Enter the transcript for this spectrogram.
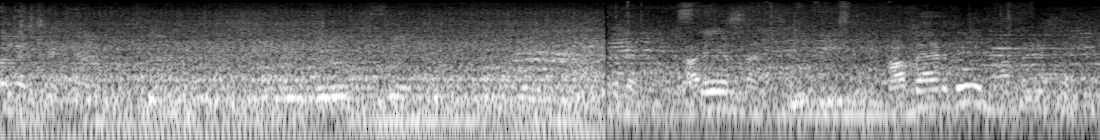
Böyle çekelim. Arayayım ben. Haberdeyim haberde.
